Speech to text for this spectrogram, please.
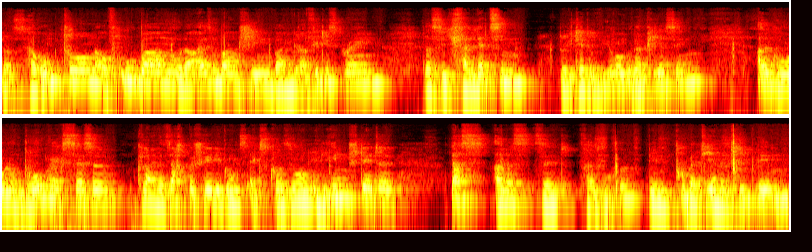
Das Herumturnen auf U-Bahnen oder Eisenbahnschienen beim Graffiti-Sprayen, das sich Verletzen durch Tätowierung oder Piercing, Alkohol- und Drogenexzesse, kleine Sachbeschädigungsexkursionen in die Innenstädte. Das alles sind Versuche, dem pubertierenden Triebleben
